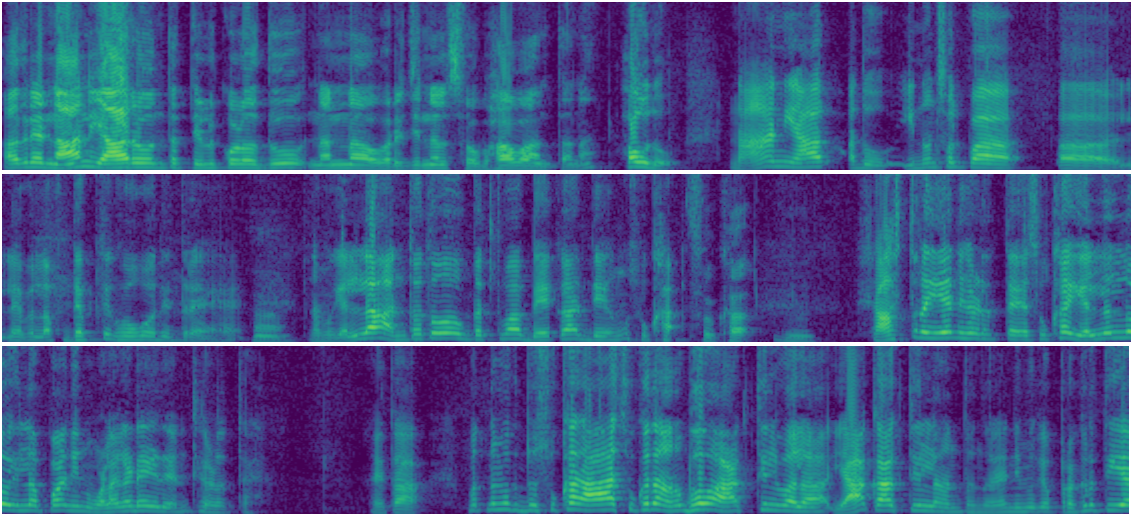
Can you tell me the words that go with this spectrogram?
ಆದರೆ ನಾನು ಯಾರು ಅಂತ ತಿಳ್ಕೊಳ್ಳೋದು ನನ್ನ ಒರಿಜಿನಲ್ ಸ್ವಭಾವ ಅಂತಾನ? ಹೌದು. ನಾನು ಯಾರು ಅದು ಇನ್ನೊಂದು ಸ್ವಲ್ಪ ಲೆವೆಲ್ ಆಫ್ ಡೆಪ್ತಿಗೆ ಹೋಗೋದಿದ್ರೆ ನಮಗೆಲ್ಲ ಅಂತತೋ ಗತ್ವ ಬೇಕಾದ್ದೇನು ಸುಖ ಸುಖ ಶಾಸ್ತ್ರ ಏನು ಹೇಳುತ್ತೆ? ಸುಖ ಎಲ್ಲೆಲ್ಲೋ ಇಲ್ಲಪ್ಪ ನೀನು ಒಳಗಡೆ ಇದೆ ಅಂತ ಹೇಳುತ್ತೆ. ಆಯ್ತಾ? ಮತ್ತು ನಮಗೆ ಸುಖ ಆ ಸುಖದ ಅನುಭವ ಆಗ್ತಿಲ್ವಲ್ಲ? ಯಾಕೆ ಆಗ್ತಿಲ್ಲ ಅಂತಂದರೆ ನಿಮಗೆ ಪ್ರಕೃತಿಯ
